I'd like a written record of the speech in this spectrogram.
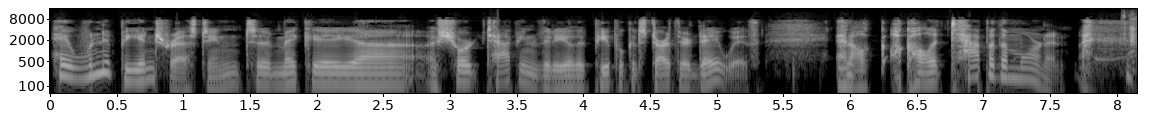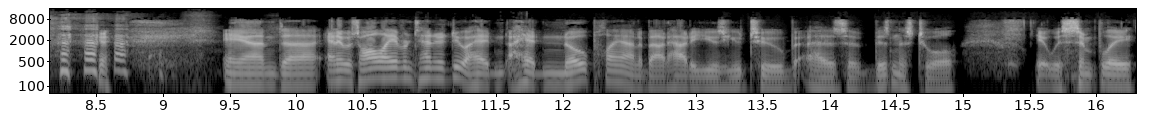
hey, wouldn't it be interesting to make a uh, a short tapping video that people could start their day with, and I'll I'll call it Tap of the Morning. and uh, and it was all I ever intended to do. I had I had no plan about how to use YouTube as a business tool. It was simply,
